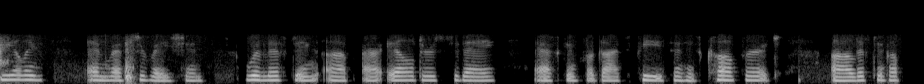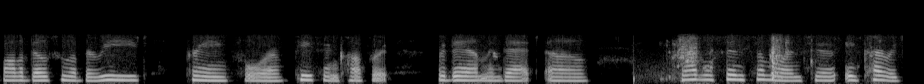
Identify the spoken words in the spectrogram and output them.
healing and restoration. We're lifting up our elders today, asking for God's peace and His comfort, uh, lifting up all of those who are bereaved, praying for peace and comfort for them, and that uh, God will send someone to encourage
